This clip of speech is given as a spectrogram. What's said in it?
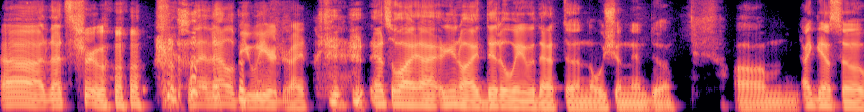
Ah, that's true. that, that'll be weird, right? That's why I, you know, I did away with that uh, notion, and uh, um, I guess uh,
